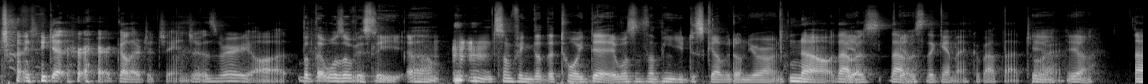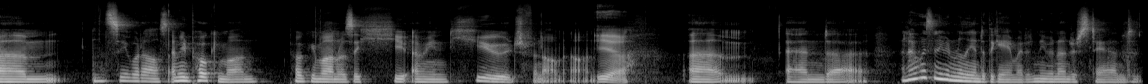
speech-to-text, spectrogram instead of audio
trying to get her hair color to change. It was very odd. But that was obviously um, something that the toy did. It wasn't something you discovered on your own. No, that Yeah, was that yeah. was the gimmick about that toy. Yeah, yeah. Um, let's see what else. I mean, Pokemon. Pokemon was a huge, I mean, huge phenomenon. Yeah. Um, and uh, and I wasn't even really into the game. I didn't even understand. the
